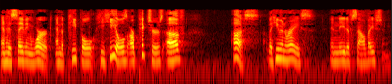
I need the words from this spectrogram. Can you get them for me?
and his saving work. And the people he heals are pictures of us, the human race, in need of salvation.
